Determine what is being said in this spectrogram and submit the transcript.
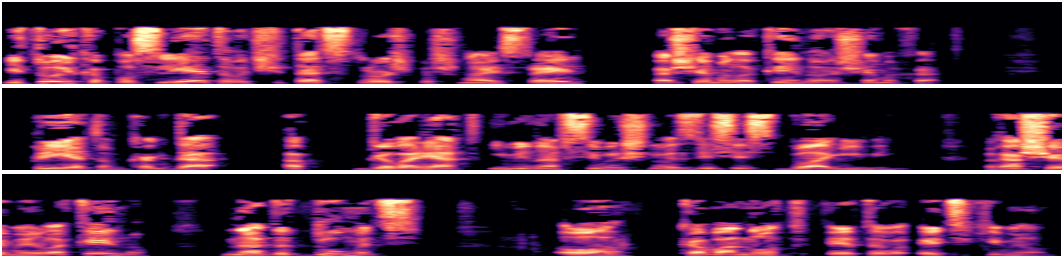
И только после этого читать строчку Шма Исраэль, Ашем Элакейну, Ашем Ихат. При этом, когда говорят имена Всевышнего, здесь есть два имени, Рашем и Лакейну, надо думать о каванот этого, этих имен.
